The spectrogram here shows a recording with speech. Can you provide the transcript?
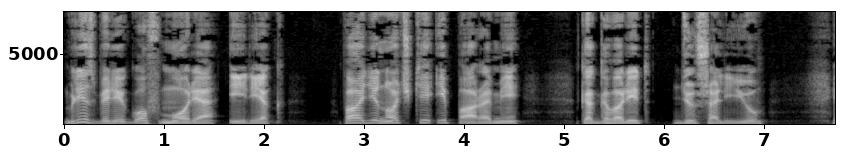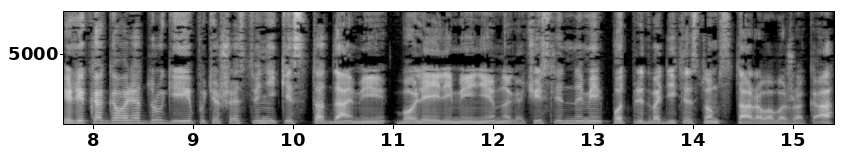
близ берегов моря и рек, поодиночке и парами, как говорит Дюшалью, или, как говорят другие путешественники, стадами, более или менее многочисленными, под предводительством старого вожака,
